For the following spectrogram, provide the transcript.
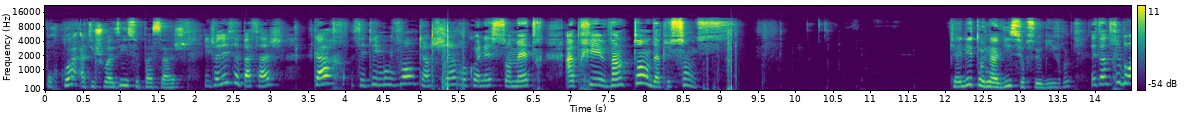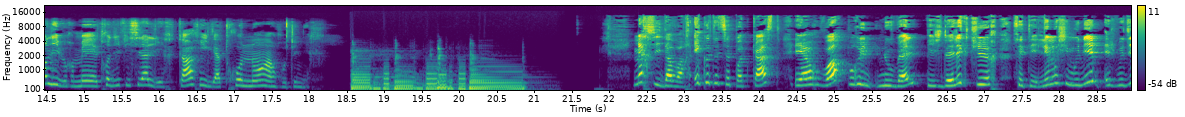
Pourquoi as-tu choisi ce passage? J'ai choisi ce passage car c'est émouvant qu'un chien reconnaisse son maître après vingt ans d'absence. Quel est ton avis sur ce livre? C'est un très bon livre, mais trop difficile à lire, car il y a trop de noms à retenir. Merci d'avoir écouté ce podcast et au revoir pour une nouvelle fiche de lecture. C'était les Mounib et je vous dis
